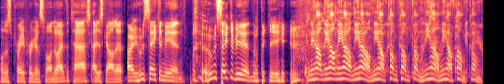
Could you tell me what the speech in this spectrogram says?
I'll just pray for a good spawn. Do I have the task? I just got it. All right, who's taking me in? who's taking me in with the key? ni hao, ni hao, ni hao, ni hao, ni hao. Come, come, come. Ni hao, ni hao, come, come.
